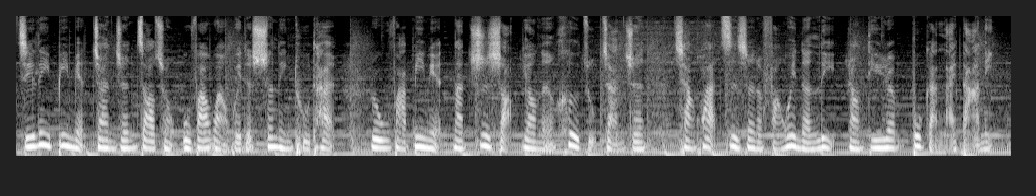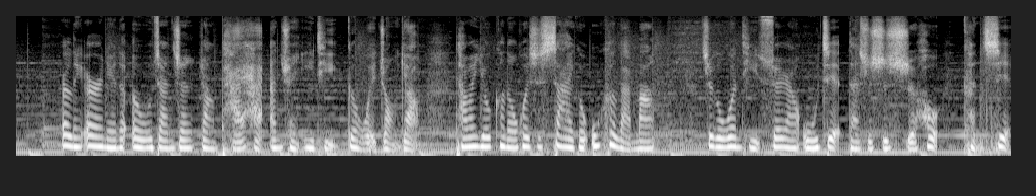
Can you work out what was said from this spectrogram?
极力避免战争造成无法挽回的生灵涂炭。若无法避免，那至少要能吓阻战争，强化自身的防卫能力，让敌人不敢来打你。二零二二年的俄乌战争让台海安全议题更为重要。台湾有可能会是下一个乌克兰吗？这个问题虽然无解，但是是时候恳切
